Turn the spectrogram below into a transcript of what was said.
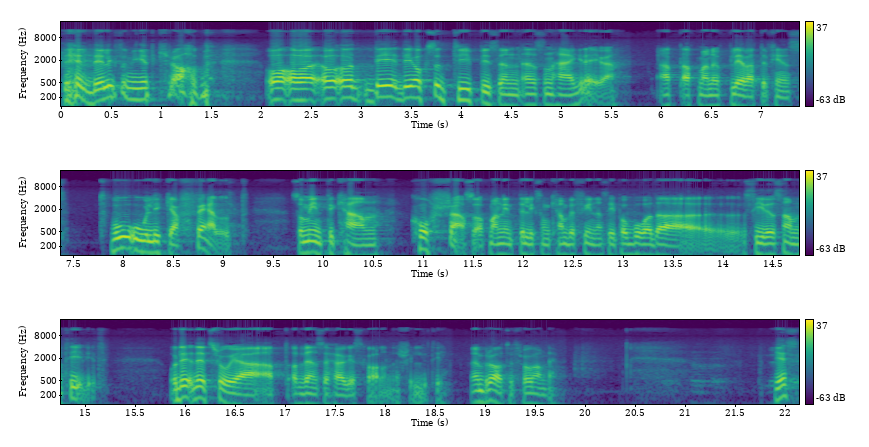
Det, det är liksom inget krav. Och, och, och det, det, är också typiskt en, en sån här grej. Va? Att, att man upplever att det finns två olika fält som inte kan korsas och att man inte liksom kan befinna sig på båda eh, sidor samtidigt. Och det, det tror jag att, att vänster-höger-skalan är skyldig till. Men bra att du frågar om det. Yes?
